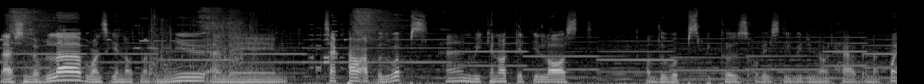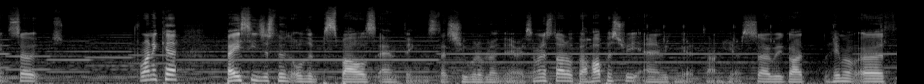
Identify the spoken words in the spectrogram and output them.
Lashings of Love, once again not nothing new. And then attack power up with whips. And we cannot get the last of the whips because obviously we do not have enough points. So Veronica basically just learned all the spells and things that she would have learned anyway. So I'm going to start off with Harpistry and we can go down here. So we got Hymn of Earth,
